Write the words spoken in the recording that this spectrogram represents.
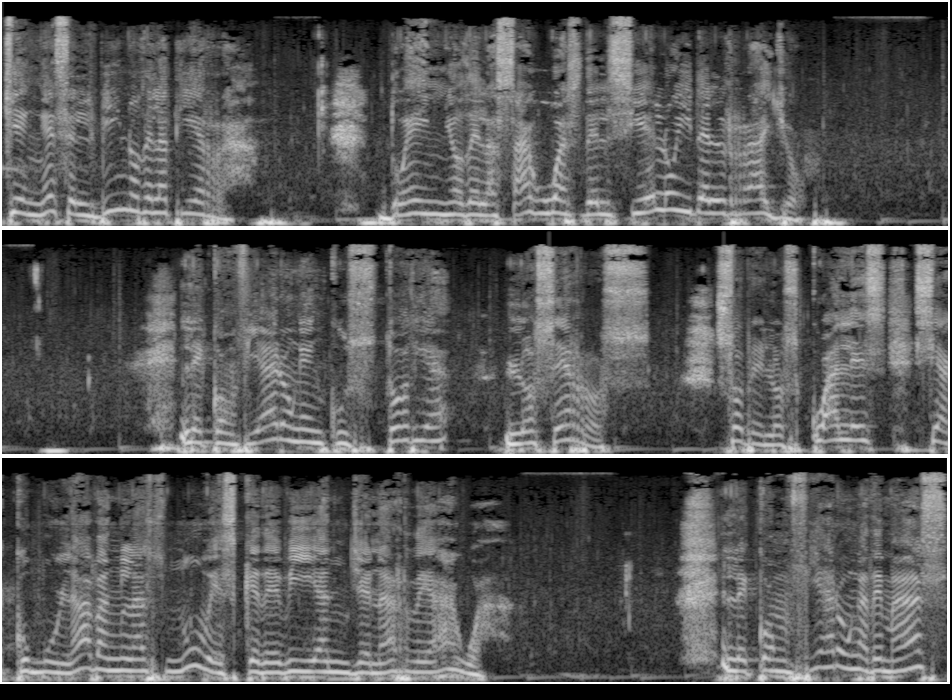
quien es el vino de la tierra, dueño de las aguas del cielo y del rayo. Le confiaron en custodia los cerros, sobre los cuales se acumulaban las nubes que debían llenar de agua. Le confiaron además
